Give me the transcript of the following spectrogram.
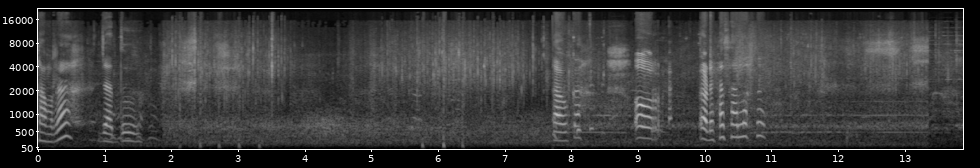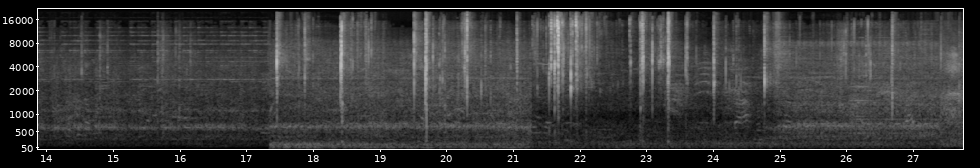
थांबरा जादू tahu kah or ada masalah sih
